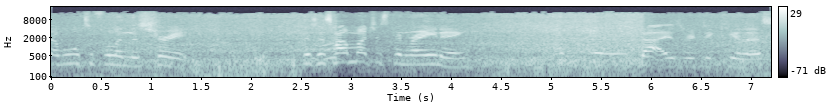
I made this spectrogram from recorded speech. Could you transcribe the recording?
a waterfall in the street. This is how much it's been raining. That is ridiculous.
